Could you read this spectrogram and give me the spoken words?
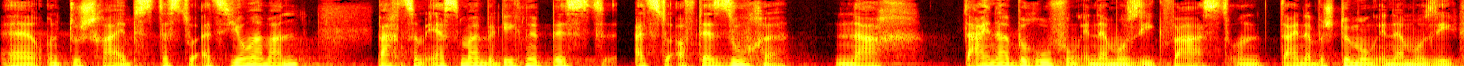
Äh, und du schreibst, dass du als junger Mann Bach zum ersten Mal begegnet bist, als du auf der Suche nach deiner Berufung in der Musik warst und deiner Bestimmung in der Musik,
